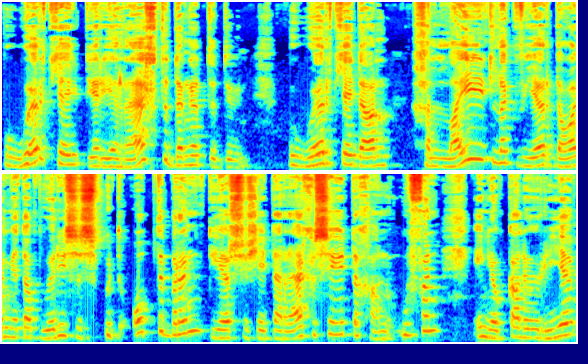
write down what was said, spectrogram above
behoort jy deur die regte dinge te doen, behoort jy dan geleidelik weer daai metaboliese spoed op te bring deur soos jy reg gesê het te gaan oefen en jou kalorieë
